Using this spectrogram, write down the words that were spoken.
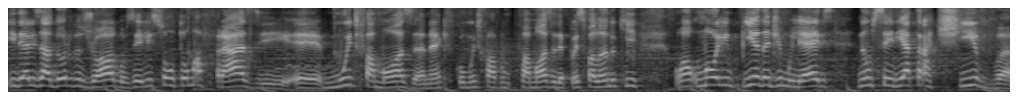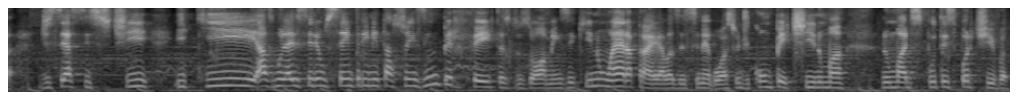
idealizador dos jogos, ele soltou uma frase é, muito famosa, né? Que ficou muito famosa depois, falando que uma Olimpíada de mulheres não seria atrativa de se assistir e que as mulheres seriam sempre imitações imperfeitas dos homens e que não era para elas esse negócio de competir numa, numa disputa esportiva.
